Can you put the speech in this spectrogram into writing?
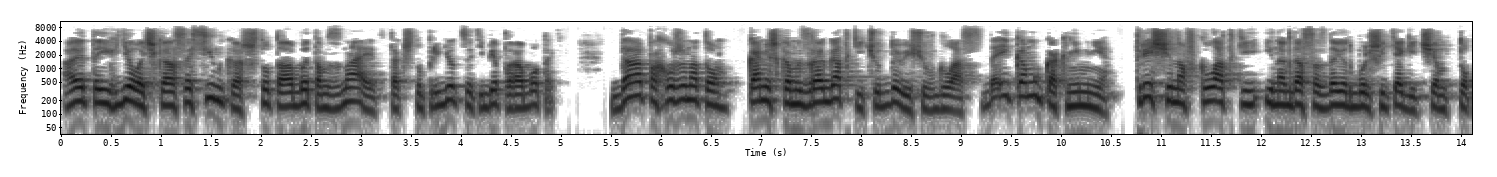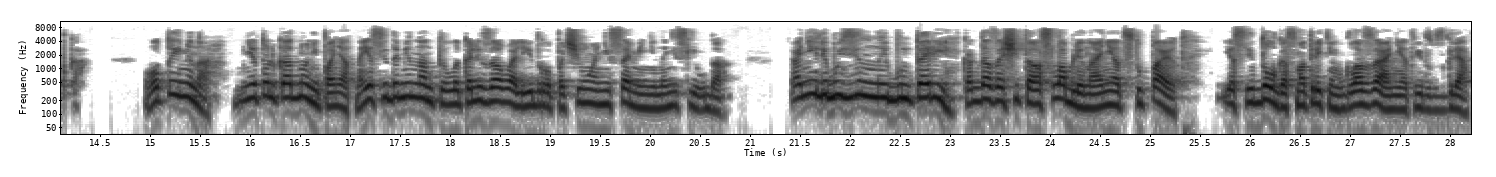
А эта их девочка-ассасинка что-то об этом знает, так что придется тебе поработать. Да, похоже на то. Камешком из рогатки чудовищу в глаз. Да и кому как не мне. Трещина вкладки иногда создает больше тяги, чем топка. Вот именно. Мне только одно непонятно. Если доминанты локализовали ядро, почему они сами не нанесли удар? Они лимузинные бунтари. Когда защита ослаблена, они отступают. Если долго смотреть им в глаза, они отведут взгляд.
